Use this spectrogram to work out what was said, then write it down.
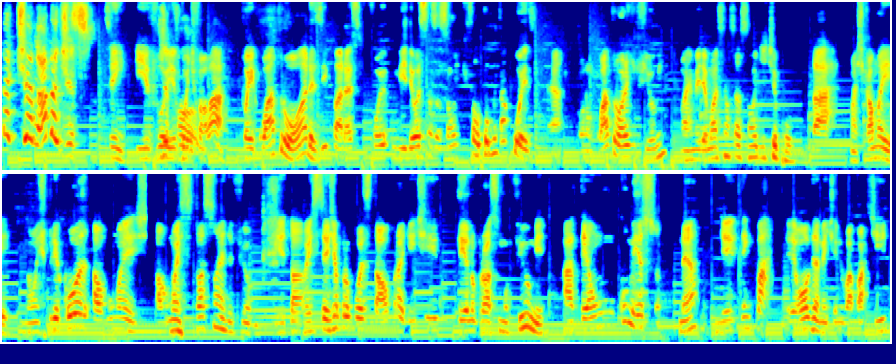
Não tinha nada disso. Sim, e foi, Tipo- vou te falar, foi quatro horas e parece que foi, me deu a sensação de que faltou muita coisa, né? Foram quatro horas de filme, mas me deu uma sensação de tipo, tá, mas calma aí, não explicou algumas, algumas situações do filme. E talvez seja proposital pra gente ter no próximo filme até um começo, né? E ele tem que partir. Obviamente ele não vai partir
